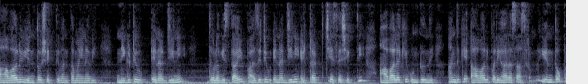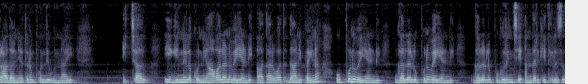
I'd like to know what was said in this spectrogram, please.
ఆవాలు ఎంతో శక్తివంతమైనవి. నెగిటివ్ ఎనర్జీని తొలగిస్తాయి. పాజిటివ్ ఎనర్జీని అట్రాక్ట్ చేసే శక్తి ఆవాలకి ఉంటుంది. అందుకే ఆవాలు పరిహార శాస్త్రంలో ఎంతో ప్రాధాన్యతను పొంది ఉన్నాయి. ఇచ్చారు. ఈ గిన్నెలో కొన్ని ఆవాలను వేయండి. ఆ తర్వాత దానిపైన ఉప్పును వేయండి. గల్లలుప్పును వేయండి. గలలుప్పు గురించి అందరికీ తెలుసు.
